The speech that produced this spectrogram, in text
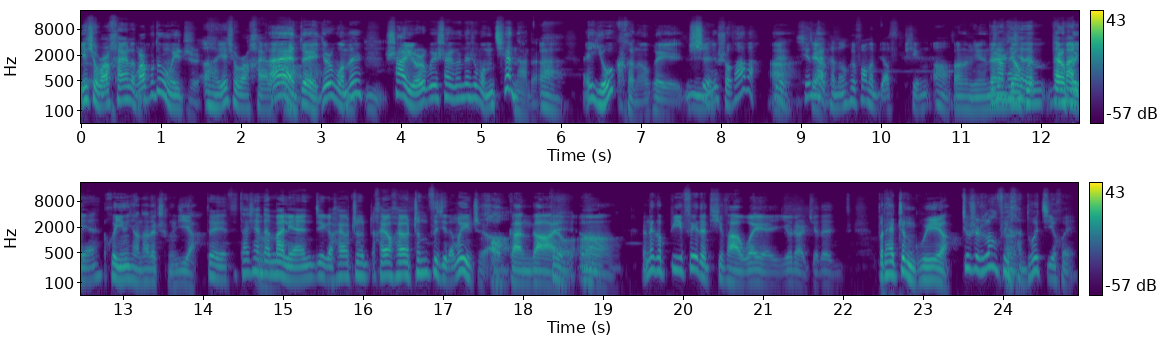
也许玩嗨了，玩不动为止啊，也许玩嗨了。哎，对，就是我们铩羽而归，铩羽而归，那是我们欠他的啊。哎，有可能会是你就首发吧，对，心态可能会放的比较平啊，放的平，但是他现在在曼联会影响他的成绩啊。对他现在曼联这个还要争，还要还要争自己的位置啊，好尴尬哟。嗯，那个必费的踢法我也有点觉得不太正规啊，就是浪费很多机会，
